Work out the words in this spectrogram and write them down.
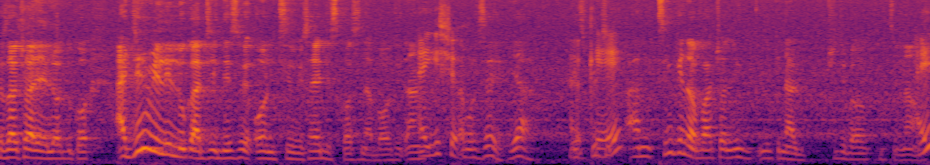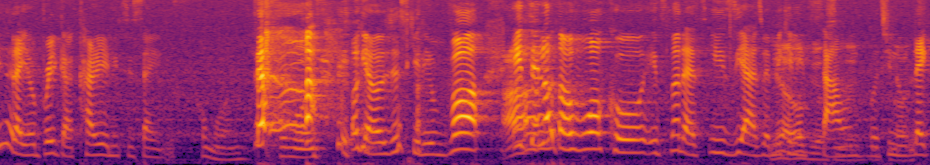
was actually a lot because I didn't really look at it this way until we started discussing about it. And Are you sure? I must say, yeah. it's pretty- Okay. I'm thinking of actually looking at 3D bioprinting now. Are you sure that your brain can carry anything science? Come on. Come on. okay, I was just kidding. But it's a Ah. lot of work. Oh, it's not as easy as we're Yeah, making it sound. But you know, like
